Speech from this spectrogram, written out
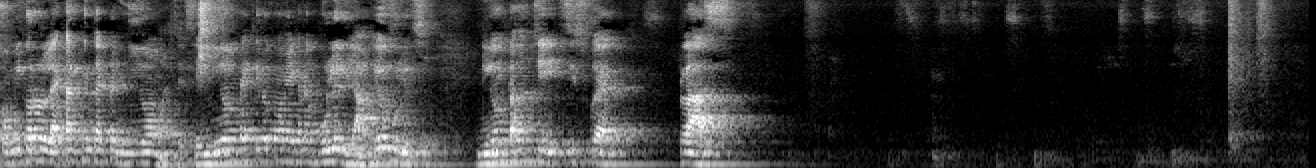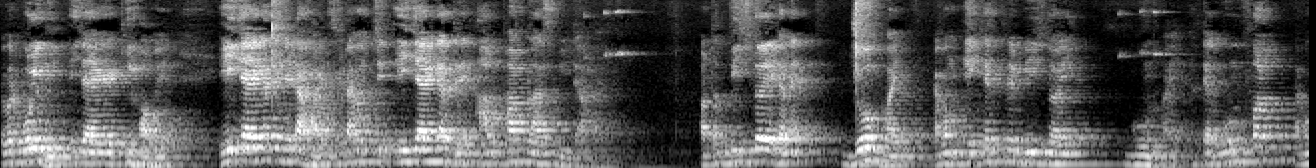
সমীকরণ লেখার কিন্তু একটা নিয়ম আছে। সেই নিয়মটা কীরকম আমি এখানে বলে দিই, আগেও বলেছি। নিয়মটা হচ্ছে এক্স স্কোয়ার প্লাস এবার বলে দিই, এই জায়গায় কি হবে? এই জায়গাতে যেটা হয়, সেটা হচ্ছে এই জায়গাতে আলফা প্লাস বিটা হয়। অর্থাৎ বীজদ্বয় এখানে যোগ হয় এবং এই ক্ষেত্রে বীজদ্বয় গুণ হয়। এটা গুণফল এবং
